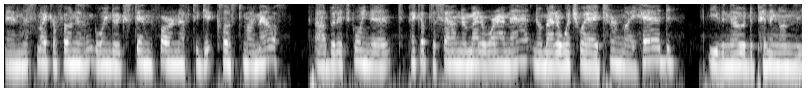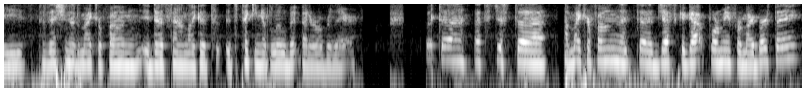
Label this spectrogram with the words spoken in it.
and this microphone isn't going to extend far enough to get close to my mouth, uh, but it's going to, to pick up the sound no matter where I'm at, no matter which way I turn my head, even though depending on the position of the microphone, it does sound like it's, it's picking up a little bit better over there. But uh, that's just uh, a microphone that uh, Jessica got for me for my birthday.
